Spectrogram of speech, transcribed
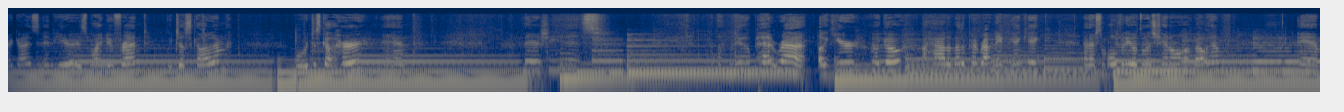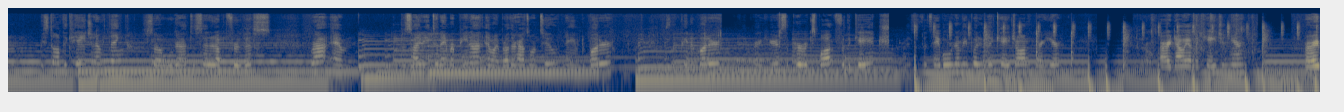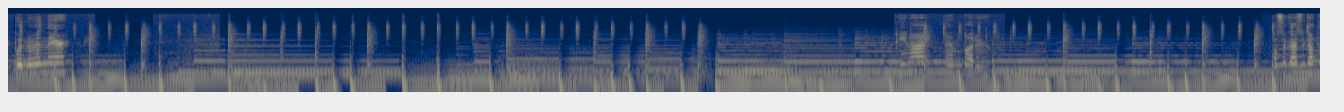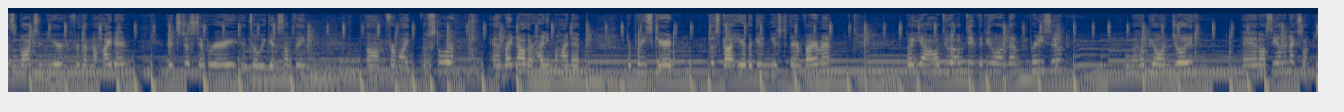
Alright guys, and here is my new friend. We just got him. Well, we just got her, and there she is. A new pet rat. A year ago, I had another pet rat named Pancake, and there's some old videos on this channel about him. And we still have the cage and everything, so we're gonna have to set it up for this rat. And I'm deciding to name her Peanut, and my brother has one too, named Butter. Peanut butter. Right here is the perfect spot for the cage. This is the table we're gonna be putting the cage on, right here. Alright, now we have the cage in here. Alright, putting them in there. Peanut and butter. Also, guys, we got this box in here for them to hide in. It's just temporary until we get something um, from like the store. And right now they're hiding behind it. They're pretty scared. Just got here. They're getting used to their environment. But yeah, I'll do an update video on them pretty soon. I hope you all enjoyed, and I'll see you on the next one.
